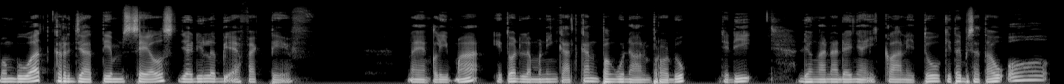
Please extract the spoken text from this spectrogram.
membuat kerja tim sales jadi lebih efektif. Nah, yang kelima itu adalah meningkatkan penggunaan produk. Jadi dengan adanya iklan itu kita bisa tahu oh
